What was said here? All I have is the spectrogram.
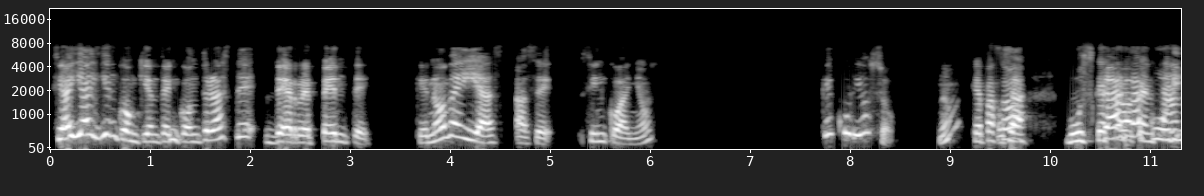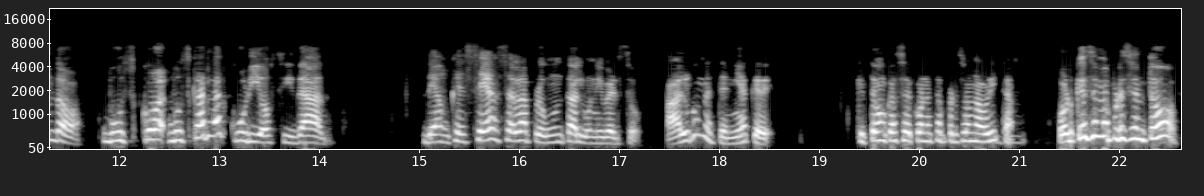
si hay alguien con quien te encontraste de repente que no veías hace cinco años, qué curioso, ¿no? ¿Qué pasó? O sea, buscar, la, buscar la curiosidad de, aunque sea hacer la pregunta al universo, algo me tenía que, ¿qué tengo que hacer con esta persona ahorita? ¿Por qué se me presentó?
